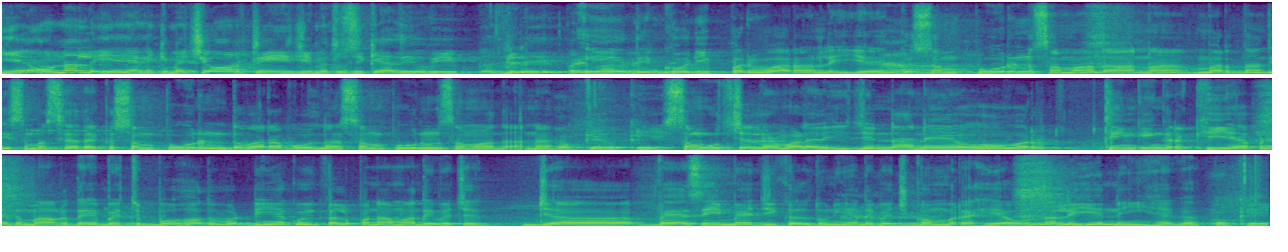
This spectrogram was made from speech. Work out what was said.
ਇਹ ਉਹਨਾਂ ਲਈ ਹੈ ਯਾਨੀ ਕਿ ਮੈਚੁਰਿਟੀ ਜਿਵੇਂ ਤੁਸੀਂ ਕਹਿ ਦਿਓ ਵੀ ਜਿਹੜੇ ਇਹ ਦੇਖੋ ਜੀ ਪਰਿਵਾਰਾਂ ਲਈ ਹੈ ਇੱਕ ਸੰਪੂਰਨ ਸਮਾਧਾਨ ਆ ਮਰਦਾਂ ਦੀ ਸਮੱਸਿਆ ਦਾ ਇੱਕ ਸੰਪੂਰਨ ਦੁਬਾਰਾ ਬੋਲਦਾ ਸੰਪੂਰਨ ਸਮਾਧਾਨ ਆ ਓਕੇ ਓਕੇ ਸਮੂਥ ਚੱਲਣ ਵਾਲੇ ਲਈ ਜਿਨ੍ਹਾਂ ਨੇ ਓਵਰ ਥਿੰਕਿੰਗ ਰੱਖੀ ਹੈ ਆਪਣੇ ਦਿਮਾਗ ਦੇ ਵਿੱਚ ਬਹੁਤ ਵੱਡੀਆਂ ਕੋਈ ਕਲਪਨਾਵਾਂ ਦੇ ਵਿੱਚ ਜਾਂ ਵੈਸੇ ਹੀ ਮੈਜੀਕਲ ਦੁਨੀਆ ਦੇ ਵਿੱਚ ਘੁੰਮ ਰਹੇ ਆ ਉਹਨਾਂ ਲਈ ਇਹ ਨਹੀਂ ਹੈਗਾ। Okay.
